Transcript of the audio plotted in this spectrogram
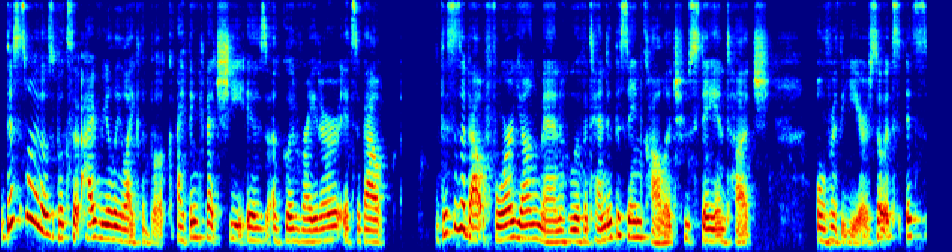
this is one of those books that I really like the book. I think that she is a good writer. It's about this is about four young men who have attended the same college who stay in touch over the years. So it's it's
